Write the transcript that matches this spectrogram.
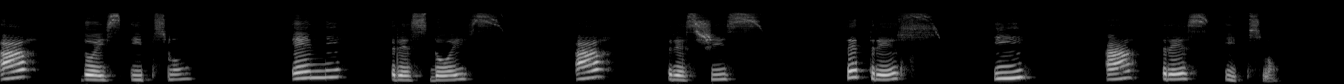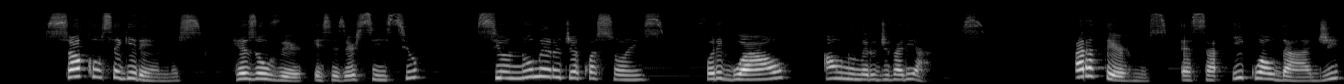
A2y, N32, A3x, T3 e A3y. Só conseguiremos resolver esse exercício se o número de equações for igual ao número de variáveis. Para termos essa igualdade,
